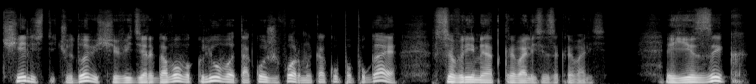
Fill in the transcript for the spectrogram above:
Челюсти чудовища в виде рогового клюва такой же формы, как у попугая, все время открывались и закрывались. Язык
